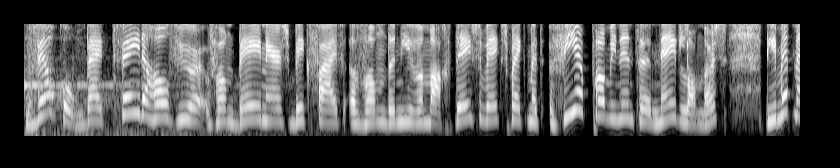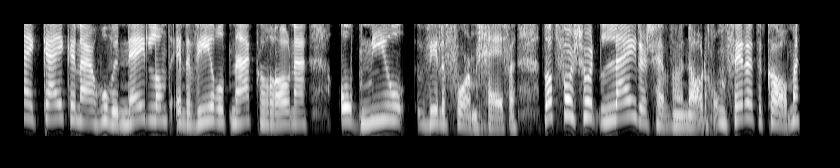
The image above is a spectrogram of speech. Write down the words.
Welkom bij het tweede halfuur van BNR's Big Five van de Nieuwe Macht. Deze week spreek ik met vier prominente Nederlanders... die met mij kijken naar hoe we Nederland en de wereld na corona... opnieuw willen vormgeven. Wat voor soort leiders hebben we nodig om verder te komen...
